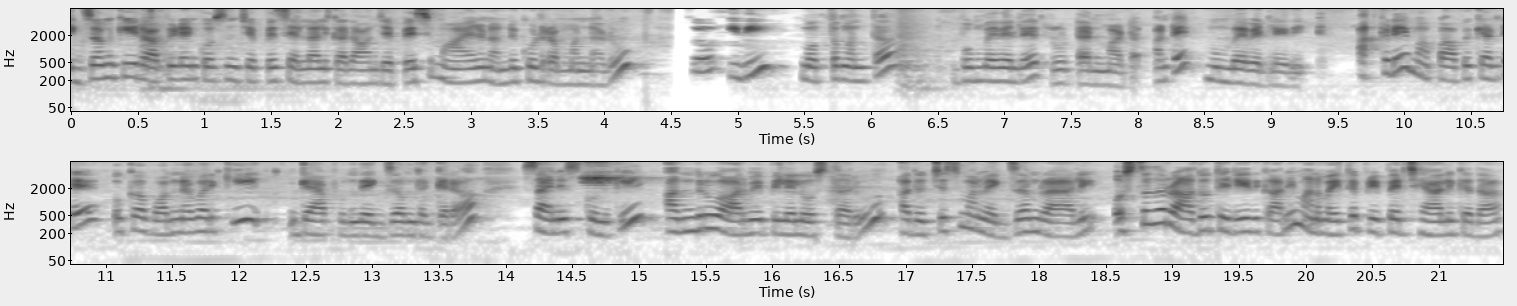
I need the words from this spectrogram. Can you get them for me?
ఎగ్జామ్కి రాపిడైన్ కోసం చెప్పేసి వెళ్ళాలి కదా అని చెప్పేసి మా ఆయన నన్ను కూడా రమ్మన్నాడు. సో ఇది మొత్తం అంతా ముంబై వెళ్ళే రూట్ అనమాట అంటే ముంబై వెళ్ళేది. అక్కడే మా పాపకి అంటే ఒక వన్ అవర్కి గ్యాప్ ఉంది ఎగ్జామ్ దగ్గర సైనిక్ స్కూల్కి అందరూ ఆర్మీ పిల్లలు వస్తారు. అది వచ్చేసి మనం ఎగ్జామ్ రాయాలి. వస్తుందో రాదో తెలియదు కానీ మనమైతే ప్రిపేర్ చేయాలి కదా.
